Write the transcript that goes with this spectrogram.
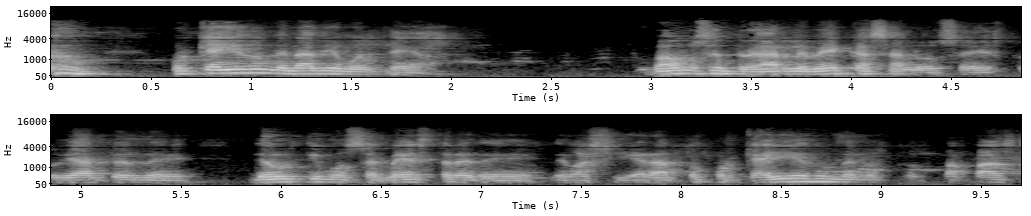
porque ahí es donde nadie voltea. Vamos a entregarle becas a los eh, estudiantes de, último semestre de, bachillerato, porque ahí es donde nuestros papás,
